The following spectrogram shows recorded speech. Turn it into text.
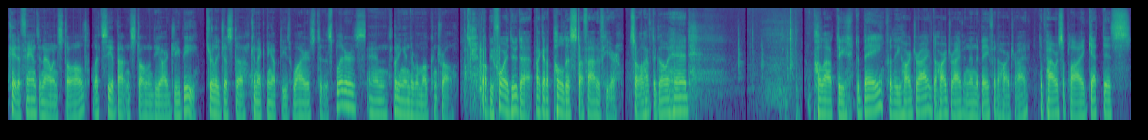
Okay, the fans are now installed. Let's see about installing the RGB. It's really just uh, connecting up these wires to the splitters and putting in the remote control. Well, before I do that, I got to pull this stuff out of here. So I'll have to go ahead pull out the, the bay for the hard drive, the hard drive, and then the bay for the hard drive, the power supply, get this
